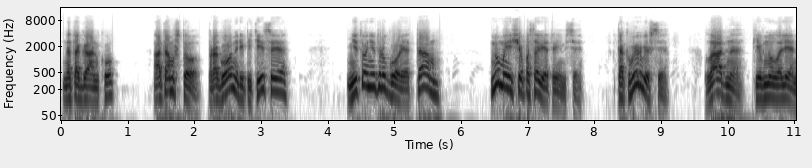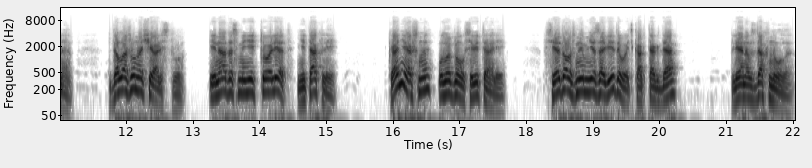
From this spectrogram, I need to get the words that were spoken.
на Таганку. А там что, прогон, репетиция? Ни то, ни другое. Там... Ну, мы еще посоветуемся. Так вырвешься? Ладно, кивнула Лена. Доложу начальству. И надо сменить туалет, не так ли? Конечно, улыбнулся Виталий. Все должны мне завидовать, как тогда. Лена вздохнула.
